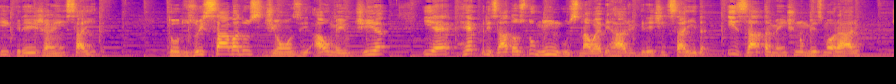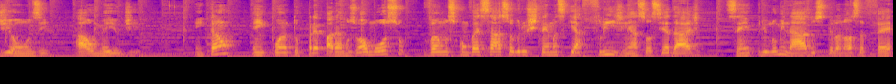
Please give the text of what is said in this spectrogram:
Igreja em Saída. Todos os sábados, de 11 ao meio-dia, e é reprisado aos domingos na Web Rádio Igreja em Saída, exatamente no mesmo horário, de 11 ao meio-dia. Então, enquanto preparamos o almoço, vamos conversar sobre os temas que afligem a sociedade, sempre iluminados pela nossa fé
